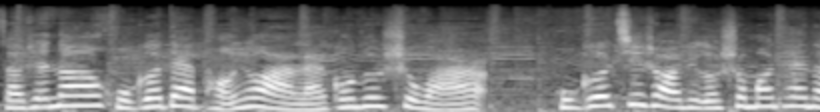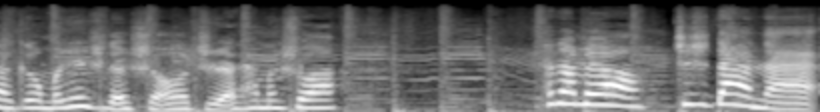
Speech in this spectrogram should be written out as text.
早晨呢，虎哥带朋友啊来工作室玩。虎哥介绍这个双胞胎呢给我们认识的时候，指着他们说：“看到没有，这是大奶，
